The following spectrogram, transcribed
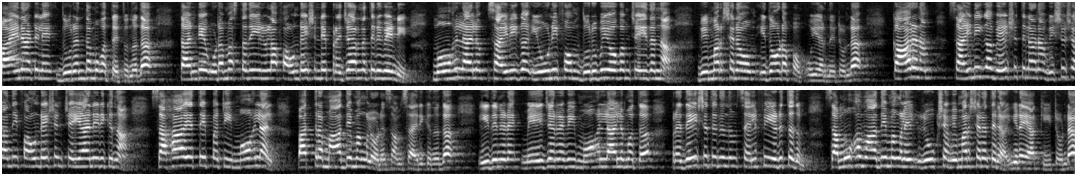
വയനാട്ടിലെ ദുരന്തമുഖത്തെത്തുന്നത്. തന്റെ ഉടമസ്ഥതയിലുള്ള ഫൗണ്ടേഷന്റെ പ്രചാരണത്തിനു വേണ്ടി മോഹൻലാലും സൈനിക യൂണിഫോം ദുരുപയോഗം ചെയ്തെന്ന വിമർശനവും ഇതോടൊപ്പം ഉയർന്നിട്ടുണ്ട്. കാരണം സൈനിക വേഷത്തിലാണ് വിശ്വശാന്തി ഫൗണ്ടേഷൻ ചെയ്യാനിരിക്കുന്ന സഹായത്തെ പറ്റി മോഹൻലാൽ പത്രമാധ്യമങ്ങളോട് സംസാരിക്കുന്നത്. ഇതിനിടെ മേജർ രവി മോഹൻലാലുമൊത്ത് പ്രദേശത്ത് നിന്നും സെൽഫി എടുത്തതും സമൂഹ മാധ്യമങ്ങളിൽ രൂക്ഷ വിമർശനത്തിന് ഇടയാക്കിയിട്ടുണ്ട്.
